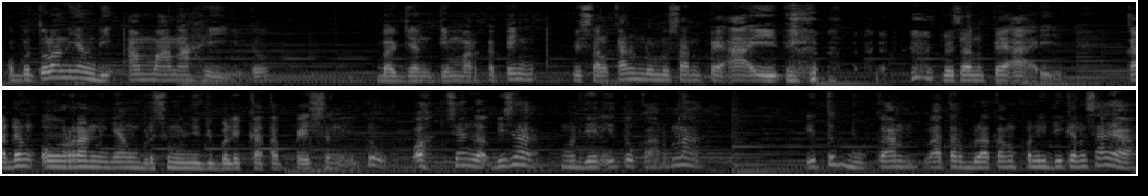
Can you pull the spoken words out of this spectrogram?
kebetulan yang diamanahi itu bagian tim marketing misalkan lulusan PAI itu. Lulusan PAI kadang orang yang bersembunyi di balik kata passion itu wah saya nggak bisa ngerjain itu karena itu bukan latar belakang pendidikan saya.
